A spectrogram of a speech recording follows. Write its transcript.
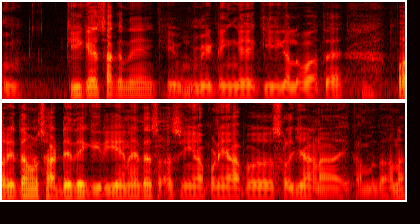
ਅਮ, ਕੀ ਕਹਿ ਸਕਦੇ ਹਾਂ ਕਿ ਮੀਟਿੰਗ ਹੈ ਕੀ ਗੱਲਬਾਤ ਹੈ। ਪਰ ਇਹ ਤਾਂ ਹੁਣ ਸਾਡੇ ਤੇ ਗਿਰੀ ਹੈ ਨਾ ਇਹ ਤਾਂ ਸ- ਅਸੀਂ ਆਪਣੇ ਆਪ ਸੁਲਝਾਣਾ ਇਹ ਕੰਮ ਦਾ ਨਾ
